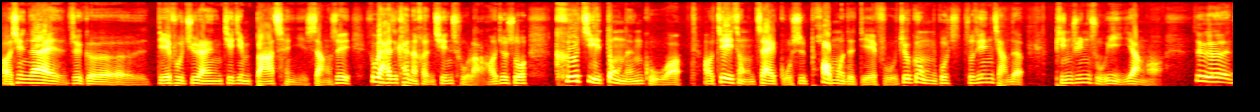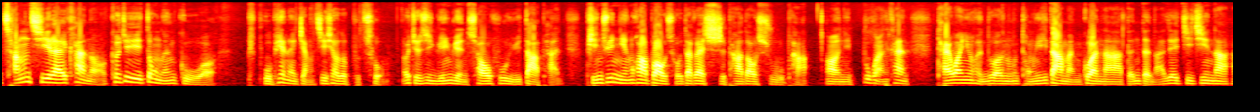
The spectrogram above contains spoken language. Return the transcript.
好，现在这个跌幅居然接近八成以上，所以各位还是看得很清楚了。好，就是说科技动能股啊，好，这种在股市泡沫的跌幅，就跟我们过去昨天讲的平均主义一样哦。这个长期来看哦，科技动能股哦。普遍来讲，绩效都不错，而且是远远超乎于大盘，平均年化报酬大概十趴到十五趴啊！你不管看台湾有很多什么统一大满贯啊等等啊这些基金啊，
